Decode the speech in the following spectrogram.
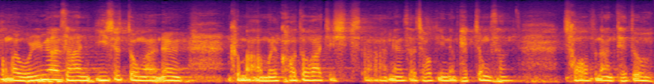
정말 울면서 한 2주 동안을 그 마음을 걷어가 주십시오 하면서 저기 있는 백종선 저분한테도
